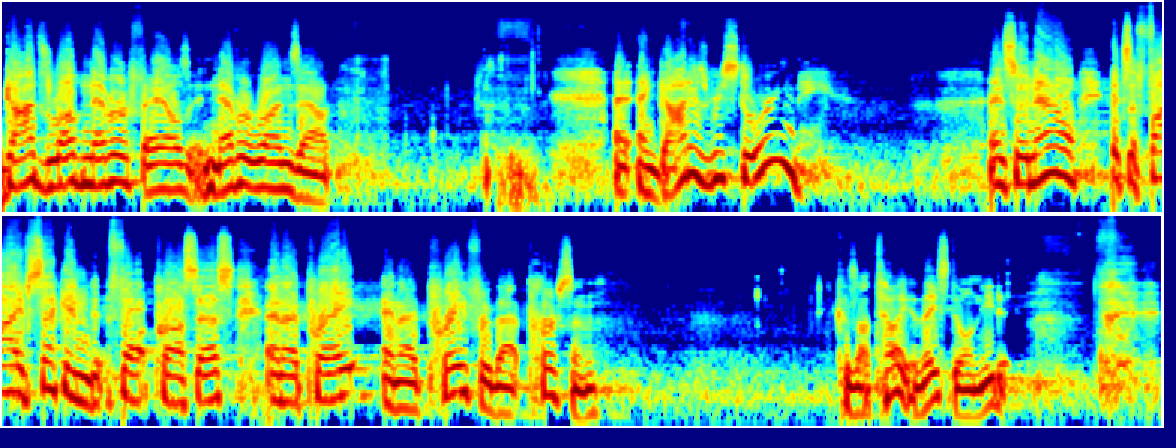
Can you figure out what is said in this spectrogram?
God's love never fails, it never runs out. And God is restoring me. And so now it's a five second thought process, and I pray, and I pray for that person because I'll tell you, they still need it.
